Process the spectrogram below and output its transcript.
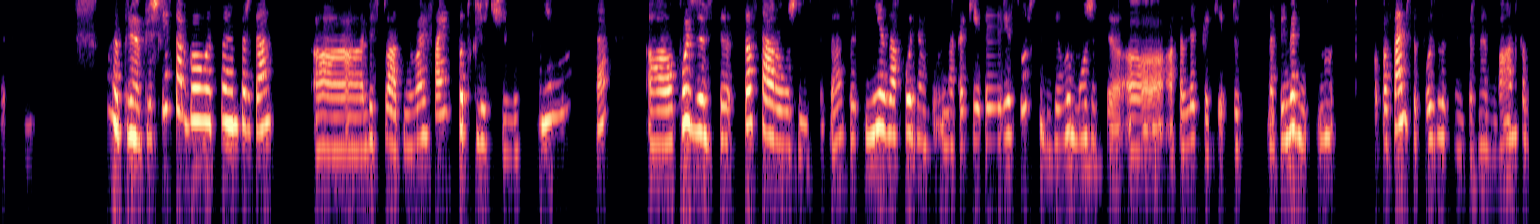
в этом месте. Ну, например, пришли в торговый центр, да, а, бесплатный Wi-Fi, подключились к нему, пользуемся с осторожностью, да, то есть не заходим на какие-то ресурсы, где вы можете а, оставлять какие-то, например, ну, опасаемся пользоваться интернет-банком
